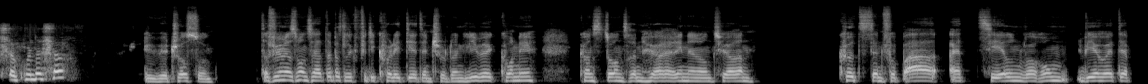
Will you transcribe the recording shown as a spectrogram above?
Sagt man das so? Ich würde schon sagen. Dafür müssen wir uns heute ein bisschen für die Qualität entschuldigen. Liebe Conny, kannst du unseren Hörerinnen und Hörern kurz den Vorbei erzählen, warum wir heute ein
